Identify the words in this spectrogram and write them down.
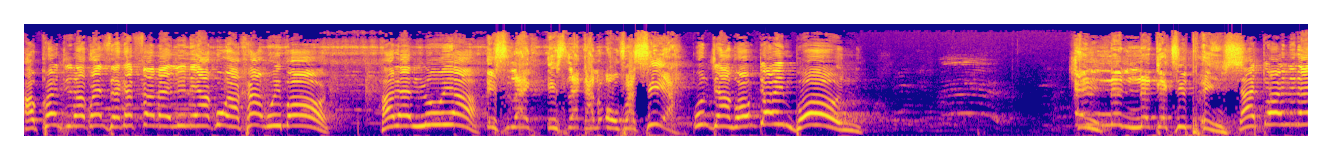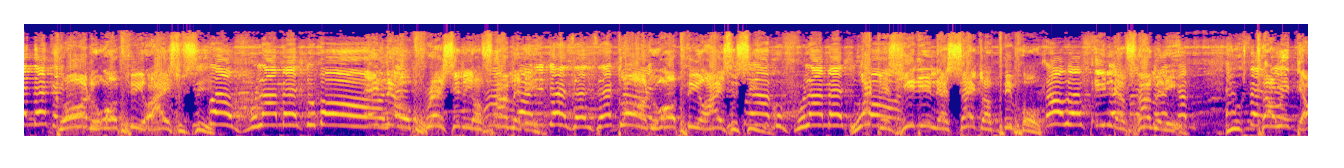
akho nto inokwenzeka efemelini yakho ungakhange uyibone halleluya It's like it's like an overseer. Any negative nenege God will open your eyes to see. Any oppression in your family, God will open your eyes to see. What is hidden in the sight of people in the family, you carry the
